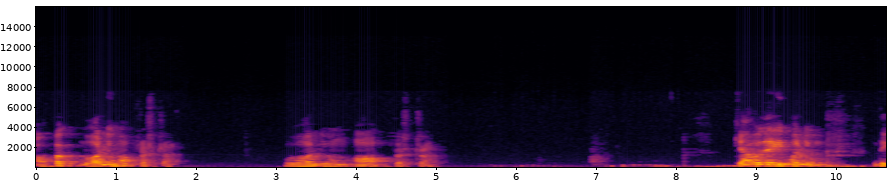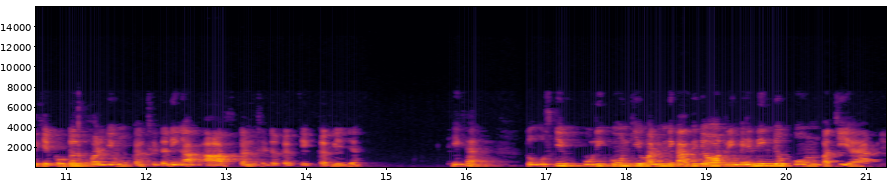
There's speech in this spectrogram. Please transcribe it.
of volume of frustum volume of frustum क्या हो जाएगी वॉल्यूम देखिए टोटल वॉल्यूम कंसीडरिंग आप आर कंसीडर करके कर लीजिए। ठीक है? तो उसकी पूरी कोन की वॉल्यूम निकाल दीजिए और रिमेनिंग जो कोन बची है आपकी,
